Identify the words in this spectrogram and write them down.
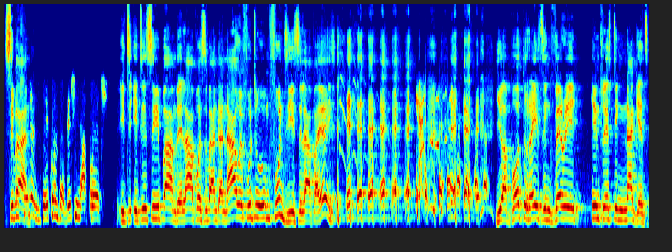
sisebenzise i-conservation approach ithi ithi siyibambe lapho sibanda nawe futhi umfundisi lapha hey you are both raising very interesting nuggets.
